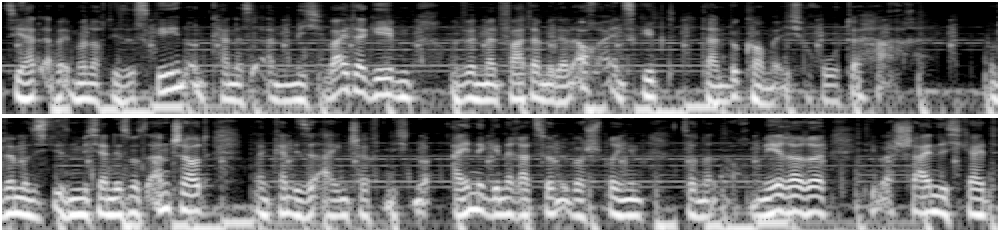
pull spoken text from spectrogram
Sie hat aber immer noch dieses Gen und kann es an mich weitergeben und wenn mein Vater mir dann auch eins gibt, dann bekomme ich rote Haare. Und wenn man sich diesen Mechanismus anschaut, dann kann diese Eigenschaft nicht nur eine Generation überspringen, sondern auch mehrere. Die Wahrscheinlichkeit,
